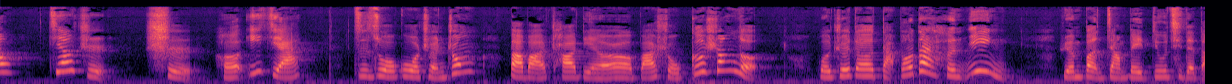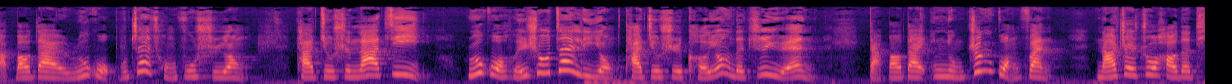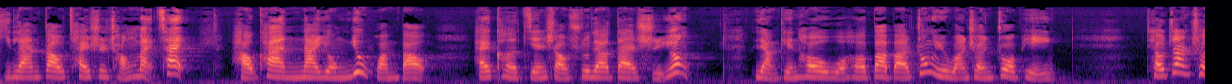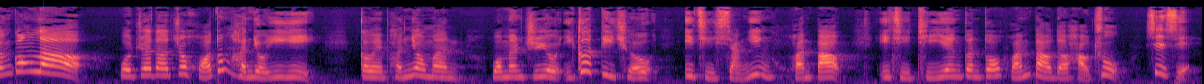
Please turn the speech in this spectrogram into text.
胶纸、尺和衣夹。制作过程中，爸爸差点儿把手割伤了。我觉得打包袋很硬。原本将被丢弃的打包袋，如果不再重复使用，它就是垃圾；如果回收再利用，它就是可用的资源。打包袋应用真广泛。拿着做好的提篮到菜市场买菜，好看、耐用又环保，还可减少塑料袋使用。两天后，我和爸爸终于完成作品，挑战成功了。我觉得这活动很有意义。各位朋友们，我们只有一个地球，一起响应环保，一起体验更多环保的好处。谢谢。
